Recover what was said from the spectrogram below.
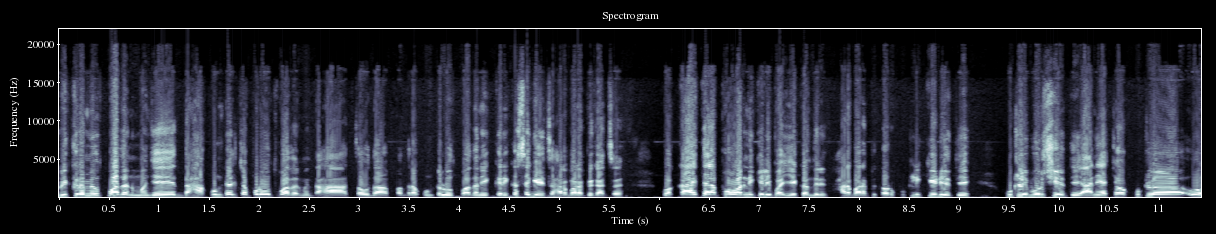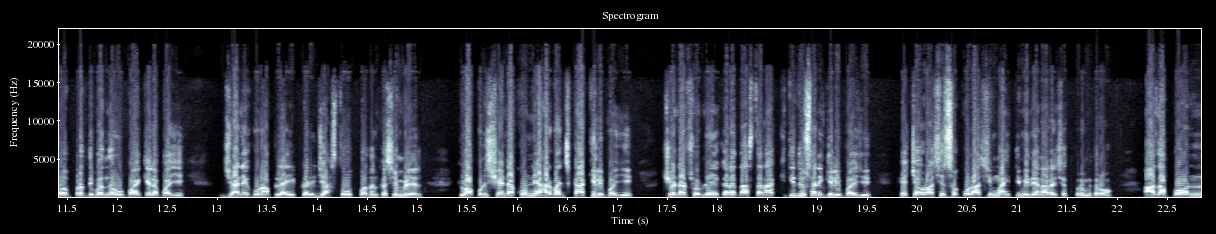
विक्रमी उत्पादन म्हणजे दहा क्विंटलच्या पुढे उत्पादन म्हणजे दहा चौदा पंधरा क्विंटल उत्पादन एकरी कसं घ्यायचं हरभरा पिकाचं? किंवा काय त्याला फवारणी केली पाहिजे एकंदरीत? हरभरा पिकावर कुठली कीड येते कुठली बुरशी येते आणि याच्यावर कुठलं अं, प्रतिबंधक उपाय केला पाहिजे? जेणेकरून आपल्या एकरी जास्त उत्पादन कसे मिळेल? किंवा आपण शेंडा खोडणी हरभऱ्याची का केली पाहिजे? शेंडा छोडणी करत असताना किती दिवसांनी केली पाहिजे? ह्याच्यावर अशी सखोल अशी माहिती मी देणार आहे शेतकरी मित्रांनो. आज आपण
